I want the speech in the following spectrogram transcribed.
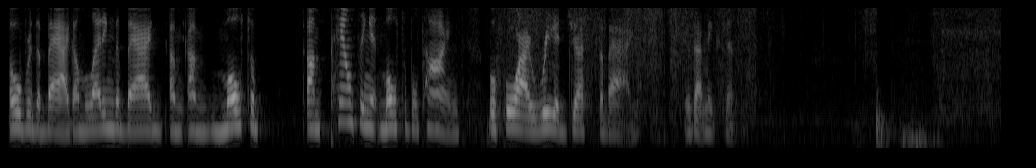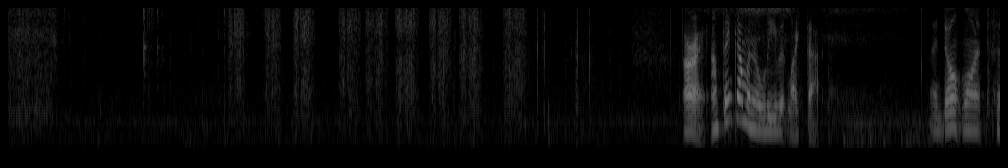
over the bag. I'm letting the bag, I'm, I'm multi, I'm pouncing it multiple times before I readjust the bag, if that makes sense. All right, I think I'm gonna leave it like that. I don't want to,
